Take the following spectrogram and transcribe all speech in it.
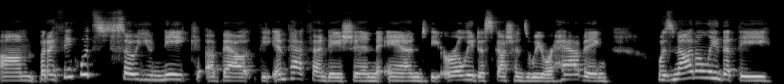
Um, but I think what's so unique about the Impact Foundation and the early discussions we were having was not only that the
